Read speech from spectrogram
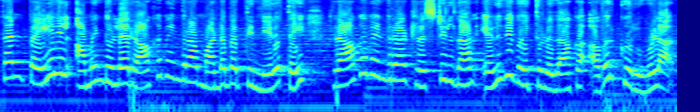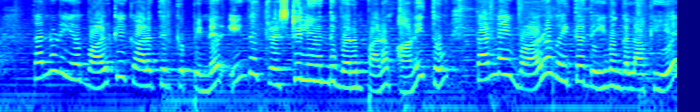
தன் பெயரில் அமைந்துள்ள ராகவேந்திரா மண்டபத்தின் நிலத்தை ராகவேந்திரா ட்ரஸ்டில் தான் எழுதி வைத்துள்ளதாக அவர் கூறியுள்ளார். தன்னுடைய வாழ்க்கை காலத்திற்கு பின்னர் இந்த ட்ரஸ்டிலிருந்து வரும் பணம் அனைத்தும் தன்னை வாழ வைத்த தெய்வங்களாகிய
